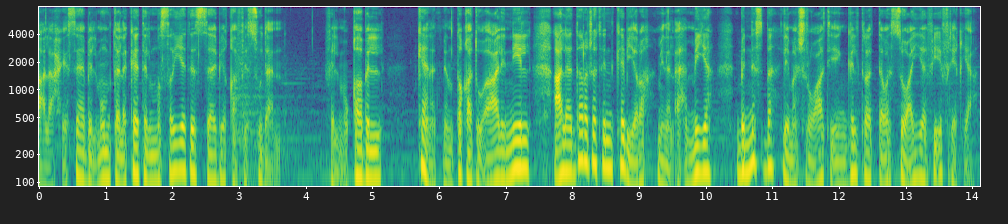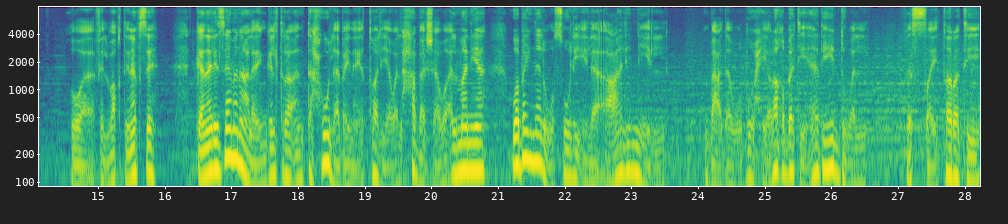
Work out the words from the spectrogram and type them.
على حساب الممتلكات المصرية السابقة في السودان. في المقابل كانت منطقة أعالي النيل على درجة كبيرة من الأهمية بالنسبة لمشروعات إنجلترا التوسعية في إفريقيا. وفي الوقت نفسه كان لزاما على إنجلترا أن تحول بين إيطاليا والحبشة وألمانيا وبين الوصول إلى أعالي النيل بعد وضوح رغبة هذه الدول في السيطرة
